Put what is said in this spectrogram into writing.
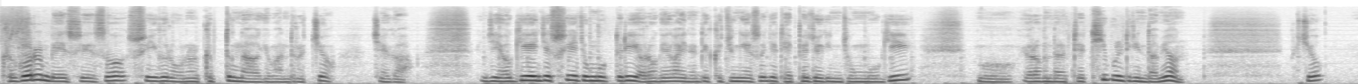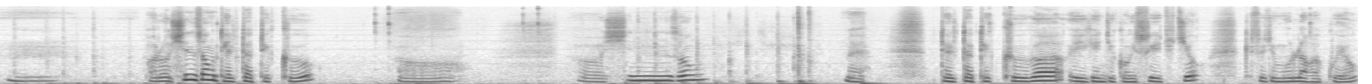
그거를 매수해서 수익을 오늘 급등 나가게 만들었죠. 제가 이제 여기에 이제 수혜 종목들이 여러 개가 있는데 그 중에서 이제 대표적인 종목이 뭐 여러분들한테 팁을 드린다면 그죠? 음, 바로 신성 델타테크 어, 어 신성 네 델타테크가 이게 이제 거기 수혜 주죠. 그래서 좀 올라갔고요.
